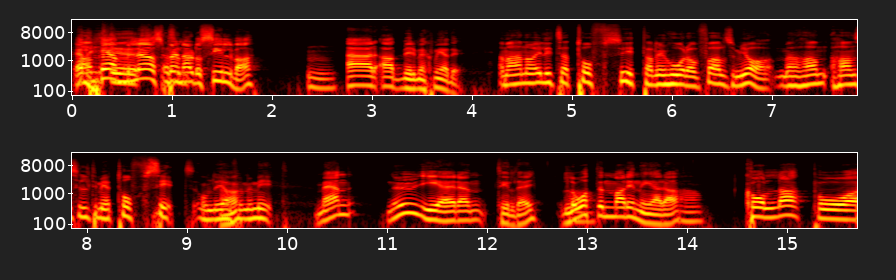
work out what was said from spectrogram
En han, hemlös eh, Bernardo alltså, Silva mm. är Admir Mehmedi. Ja, men han har ju lite såhär tofsigt, han har ju håravfall som jag, men han, han ser lite mer tofsigt om du jämför ja. med mitt. Men nu ger jag den till dig, låt ja. den marinera, ja. kolla på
